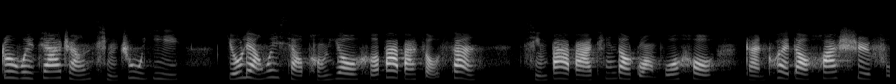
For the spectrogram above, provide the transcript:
各位家长请注意，有两位小朋友和爸爸走散，请爸爸听到广播后赶快到花市服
